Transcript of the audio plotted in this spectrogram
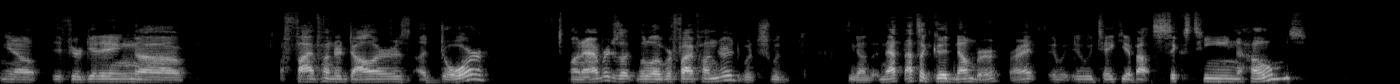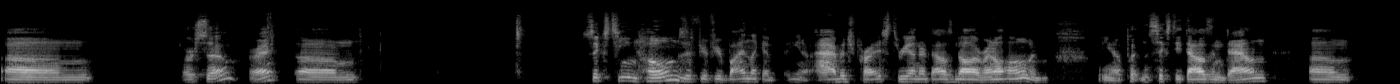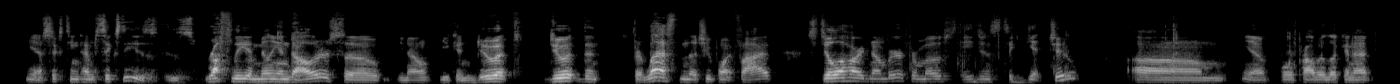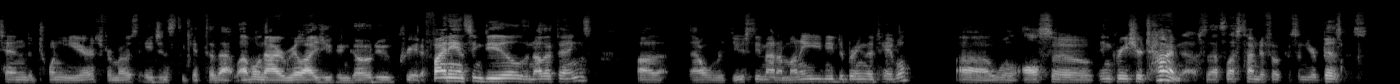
you know, if you're getting uh, five hundred dollars a door on average, like a little over five hundred, which would you know, that that's a good number, right? It, it would take you about 16 homes um, or so, right? Um, 16 homes if you're, if you're buying like a you know average price $300,000 rental home and you know putting 60,000 down um, you know 16 times 60 is, is roughly a million dollars so you know you can do it do it then for less than the 2.5 still a hard number for most agents to get to um, you know, we're probably looking at 10 to 20 years for most agents to get to that level. Now, I realize you can go to creative financing deals and other things uh, that will reduce the amount of money you need to bring to the table. Uh, will also increase your time, though. So that's less time to focus on your business.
